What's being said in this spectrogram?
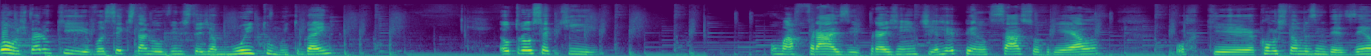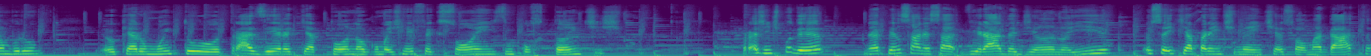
Bom, espero que você que está me ouvindo esteja muito, muito bem. Eu trouxe aqui uma frase para a gente repensar sobre ela, porque, como estamos em dezembro, eu quero muito trazer aqui à tona algumas reflexões importantes para a gente poder né, pensar nessa virada de ano aí. Eu sei que aparentemente é só uma data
